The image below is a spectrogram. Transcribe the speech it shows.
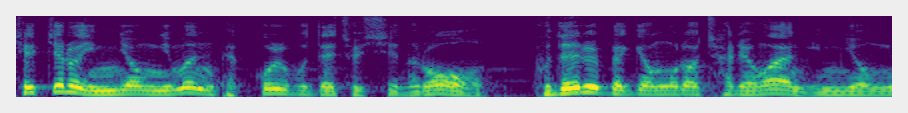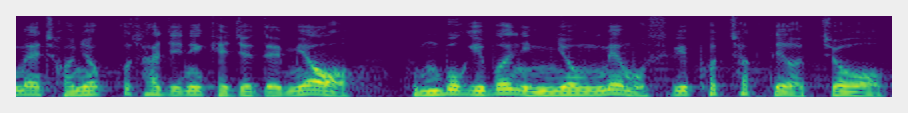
실제로 임영님은 백골부대 출신으로 부대를 배경으로 촬영한 임영님의 전역구 사진이 게재되며 군복 입은 임영님의 모습이 포착되었죠.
